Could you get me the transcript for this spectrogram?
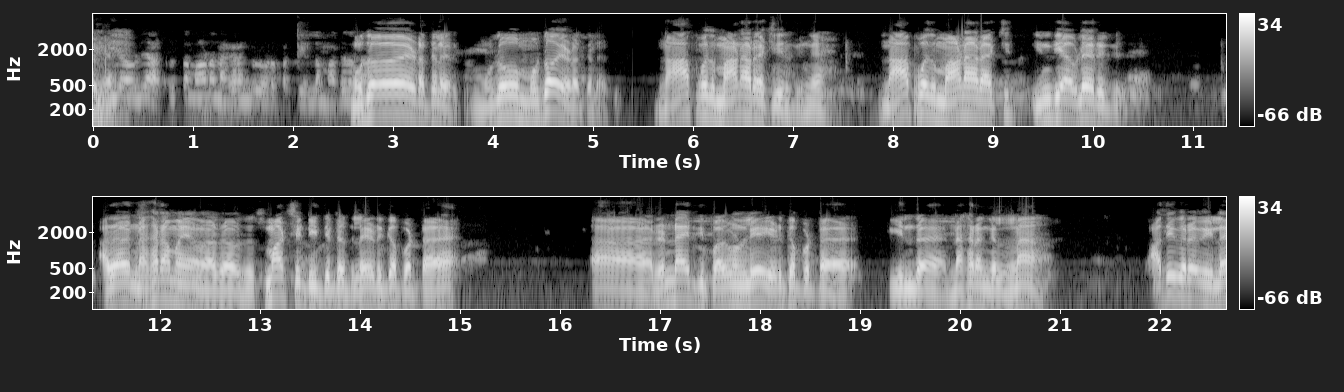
சொல்லுங்க. அசுத்தமான நகரங்களோட பட்டியல்ல மதுரை முத இடத்துல இருக்கு. முத முத இடத்துல இருக்கு. நாற்பது மாநகராட்சி இருக்குங்க. நாற்பது மாநகராட்சி இந்தியாவில் இருக்கு. அதாவது நகரமயம் அதாவது ஸ்மார்ட் சிட்டி திட்டத்தில் எடுக்கப்பட்ட ரெண்டாயிரத்தி பதினொன்னுலேயே எடுக்கப்பட்ட இந்த நகரங்கள்லாம் அதிவிரைவில்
